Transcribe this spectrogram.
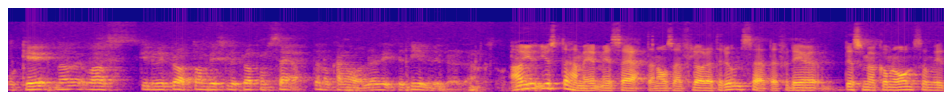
Okej, nu, vad skulle vi prata om? Vi skulle prata om säten och kanaler lite till vidare där också. Ja, ju- just det här med, med sätena och sen flödet runt sätet. För det, det som jag kommer ihåg som vi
